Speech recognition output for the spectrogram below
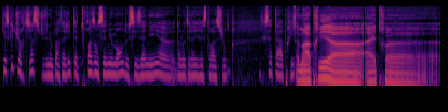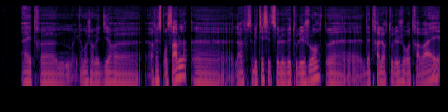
Qu'est-ce que tu retires si tu veux nous partager peut-être trois enseignements de ces années dans l'hôtellerie-restauration Qu'est-ce que ça t'a appris? Ça m'a appris à, à être à être, euh, comment j'ai envie de dire, euh, responsable. Euh, la responsabilité, c'est de se lever tous les jours, d'être à l'heure tous les jours au travail,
